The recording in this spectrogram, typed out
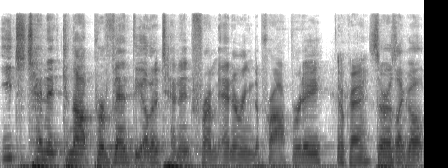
Each tenant cannot prevent the other tenant from entering the property. okay. So there's like a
